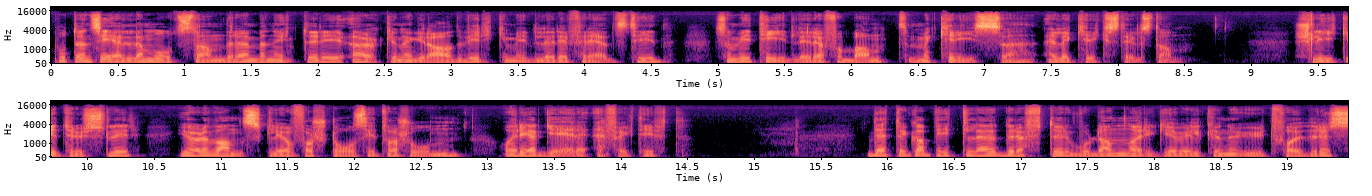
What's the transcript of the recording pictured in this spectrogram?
Potensielle motstandere benytter i økende grad virkemidler i fredstid som vi tidligere forbandt med krise eller krigstilstand. Slike trusler gjør det vanskelig å forstå situasjonen og reagere effektivt. Dette kapitlet drøfter hvordan Norge vil kunne utfordres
